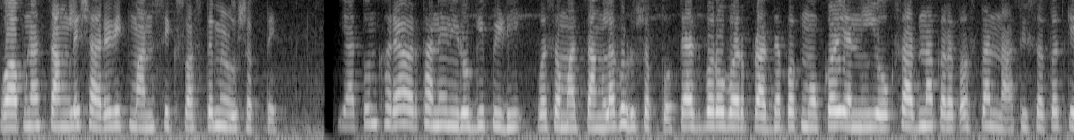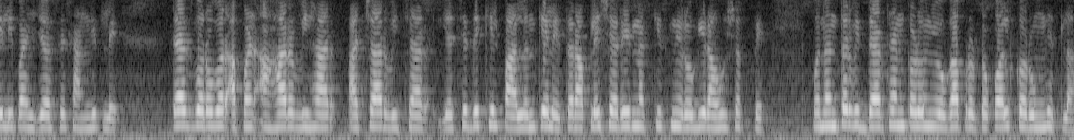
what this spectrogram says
व आपणास चांगले शारीरिक मानसिक स्वास्थ्य मिळू शकते. यातून खऱ्या अर्थाने निरोगी पिढी व समाज चांगला घडू शकतो. त्याचबरोबर प्राध्यापक मोकळ यांनी योग साधना करत असताना ती सतत केली पाहिजे असे सांगितले. त्याचबरोबर आपण आहार विहार आचार विचार याचे देखील पालन केले तर आपले शरीर नक्कीच निरोगी राहू शकते. व नंतर विद्यार्थ्यांकडून योगा प्रोटोकॉल करून घेतला.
